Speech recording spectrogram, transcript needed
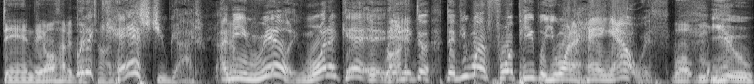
Dan, they all had a What great a time. cast you got! I mean, really, what a cast! Ronnie- if you want four people you want to hang out with, well, you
